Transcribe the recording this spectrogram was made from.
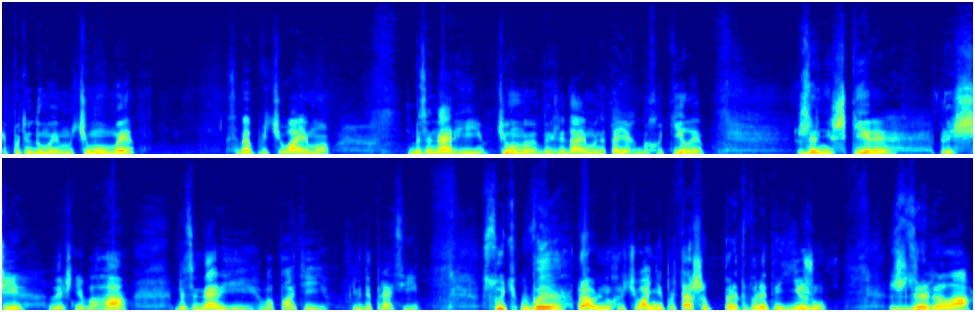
І потім думаємо, чому ми себе відчуваємо без енергії, чому ми виглядаємо не так, як би хотіли. Жирні шкіри, прищі, лишня вага, без енергії, в апатії і в депресії. Суть в правильному харчуванні про те, щоб перетворити їжу з джерела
